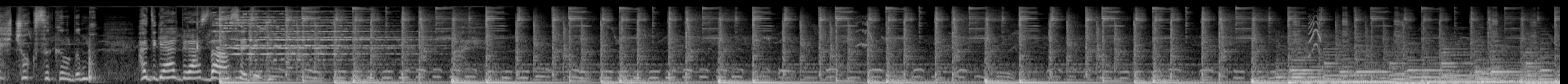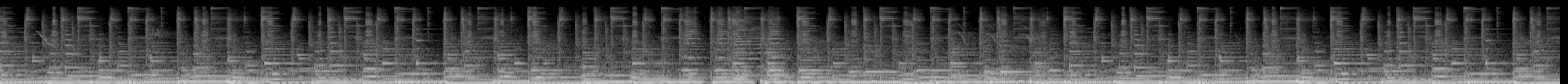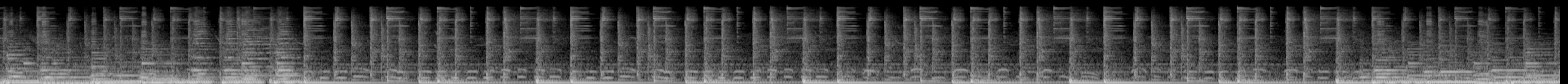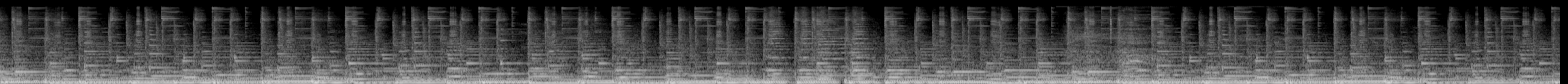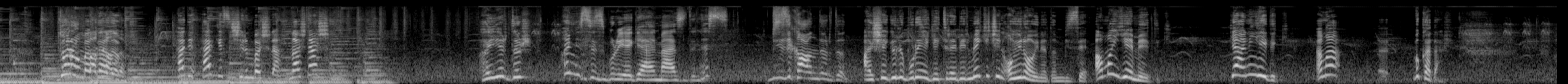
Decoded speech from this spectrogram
Ay çok sıkıldım. Hadi gel biraz dans edelim. İşinin başına. Naş naş. Hayırdır? Hani siz buraya gelmezdiniz? Bizi kandırdın. Ayşegül'ü buraya getirebilmek için oyun oynadın bize ama yemedik. Yani yedik ama e, bu kadar.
